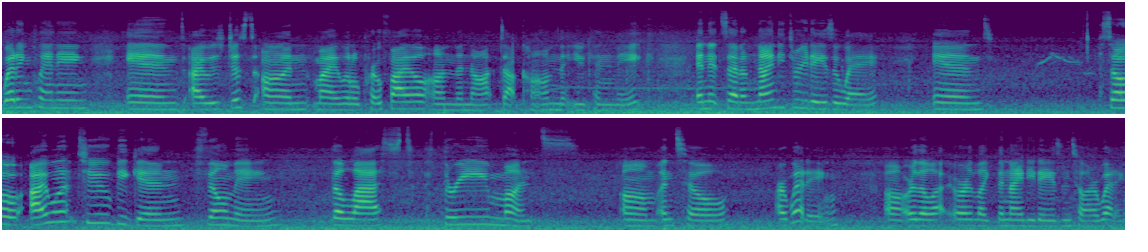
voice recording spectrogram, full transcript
wedding planning and I was just on my little profile on the knot.com that you can make and it said I'm 93 days away and so I want to begin filming the last three months um, until our wedding uh, or the or like the 90 days until our wedding.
